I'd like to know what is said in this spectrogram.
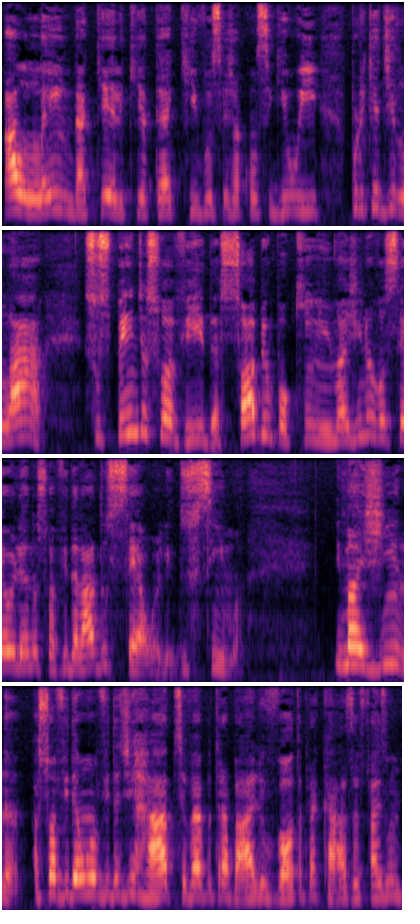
além daquele que até aqui você já conseguiu ir, porque de lá suspende a sua vida, sobe um pouquinho, imagina você olhando a sua vida lá do céu ali, do cima. Imagina, a sua vida é uma vida de rato, você vai para o trabalho, volta para casa, faz um,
